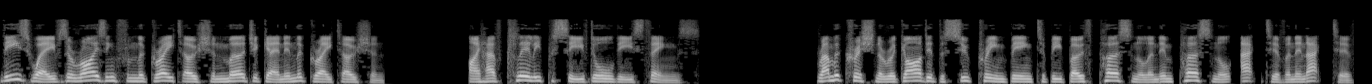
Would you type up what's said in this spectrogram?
These waves arising from the great ocean merge again in the great ocean. I have clearly perceived all these things. Ramakrishna regarded the Supreme Being to be both personal and impersonal, active and inactive,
